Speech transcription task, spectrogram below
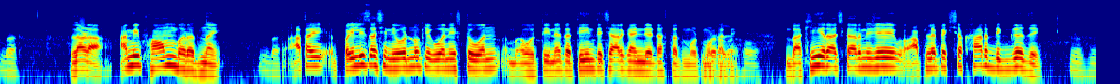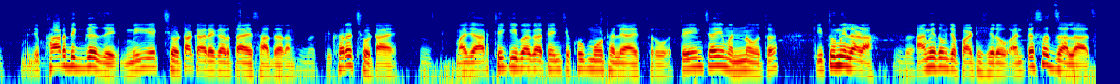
बरं लढा आम्ही फॉर्म भरत नाही बरं आता ही पहिलीच अशी निवडणूक एक वन इस टू वन होती नाही तर तीन ते चार कॅन्डिडेट असतात मोठमोठाले बरोबर, हो. बाकी ही राजकारणी जे आपल्यापेक्षा फार दिग्गज आहे. म्हणजे फार दिग्गज आहे मी एक छोटा कार्यकर्ता आहे साधारण. खरंच छोटा आहे. माझे आर्थिकी बघा त्यांचे खूप मोठाले आहेत सर्व त्यांचंही म्हणणं होतं की तुम्ही लढा. आम्ही तुमच्या पाठीशी राहू आणि तसंच झालं आज.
